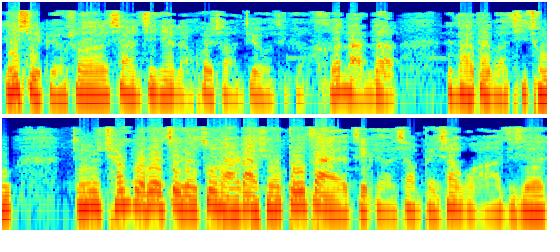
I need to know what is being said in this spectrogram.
也许比如说像今年两会上就有这个河南的人大代表提出，就是全国的这个中小大学都在这个像北上广啊这些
